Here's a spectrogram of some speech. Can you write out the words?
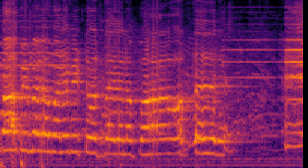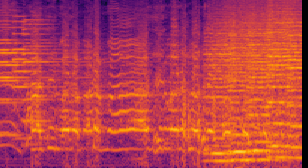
ಪಾಪಿ ಮಗ ಮನೆ ಬಿಟ್ಟು ಹೋಗ್ತಾ ಇದ್ದಾನಪ್ಪ, ಹೋಗ್ತಾ ಇದ್ದಾರೆ ಆಶೀರ್ವಾದ ಮಾಡಮ್ಮ ಆಶೀರ್ವಾದ ಮಾಡಮ್ಮ.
